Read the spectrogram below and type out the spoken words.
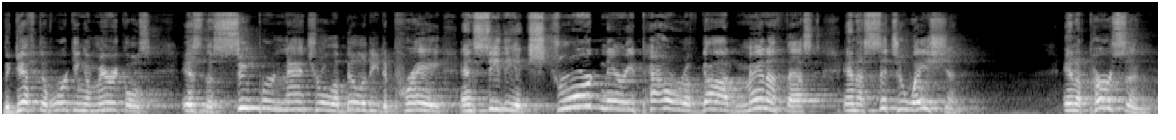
The gift of working of miracles is the supernatural ability to pray and see the extraordinary power of God manifest in a situation in a person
